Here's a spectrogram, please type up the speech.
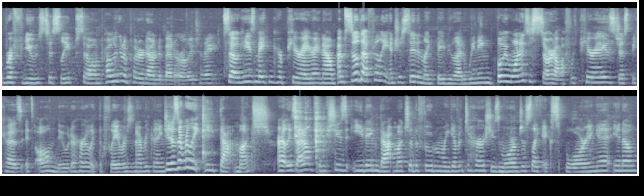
refused to sleep so I'm probably gonna put her down to bed early tonight. So he's making her puree right now. I'm still definitely interested in like baby led weaning but we wanted to start off with purees just because it's all new to her like the flavors and everything. She doesn't really eat that much or at least I don't think she's eating that much of the food when we give it to her. She's more of just like exploring it you know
